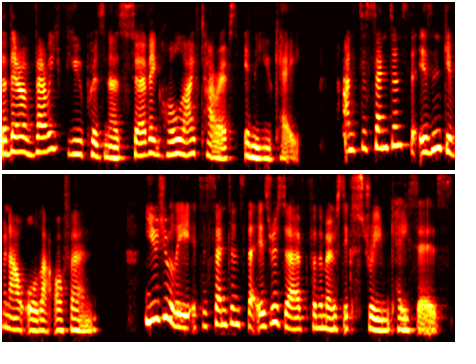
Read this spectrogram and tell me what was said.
that there are very few prisoners serving whole life tariffs in the UK, and it's a sentence that isn't given out all that often. Usually, it's a sentence that is reserved for the most extreme cases.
